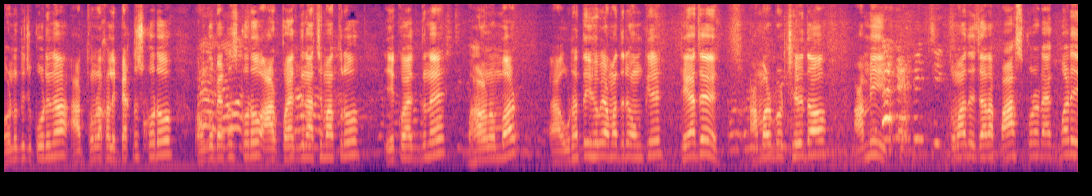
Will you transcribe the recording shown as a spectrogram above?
অন্য কিছু করি না আর তোমরা খালি প্র্যাকটিস করো অঙ্ক প্র্যাকটিস করো আর কয়েকদিন আছে মাত্র এই কয়েকদিনে ভালো নম্বর উঠাতেই হবে আমাদের অঙ্কে ঠিক আছে? আমার উপর ছেড়ে দাও। আমি তোমাদের যারা পাস করার একবারে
